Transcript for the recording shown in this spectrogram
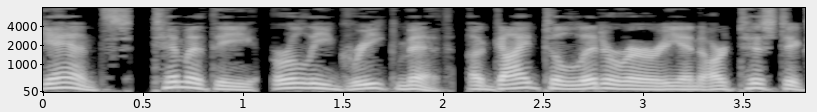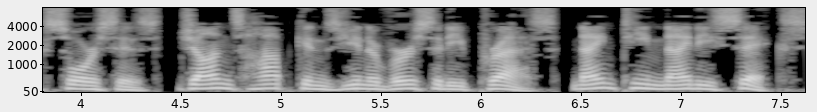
Gantz, Timothy, Early Greek Myth, A Guide to Literary and Artistic Sources, Johns Hopkins University Press, 1996,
